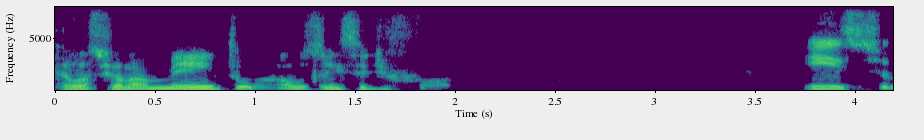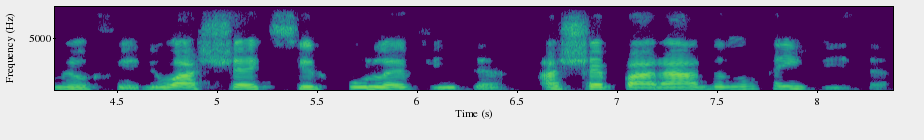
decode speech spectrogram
Relacionamento, ausência de fome. Isso, meu filho, o axé que circula é vida. Axé parado não tem vida.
